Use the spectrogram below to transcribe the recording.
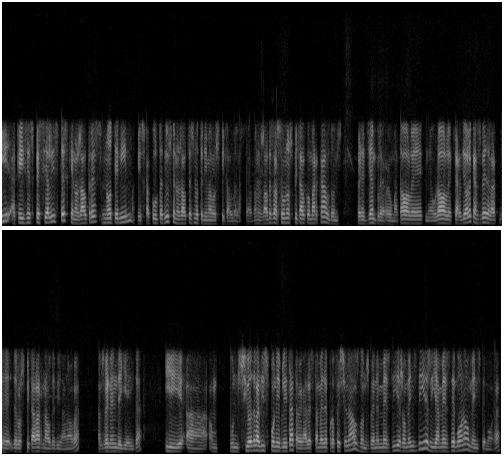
i aquells especialistes que nosaltres no tenim, aquells facultatius que nosaltres no tenim a l'Hospital de la Seu. No? Nosaltres, al ser un hospital comarcal, doncs, per exemple, reumatòleg, neuròleg, cardiòleg, ens ve de l'Hospital Arnau de Vilanova, ens venen de Lleida, i eh, en funció de la disponibilitat, a vegades també de professionals, doncs venen més dies o menys dies i hi ha més demora o menys demora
